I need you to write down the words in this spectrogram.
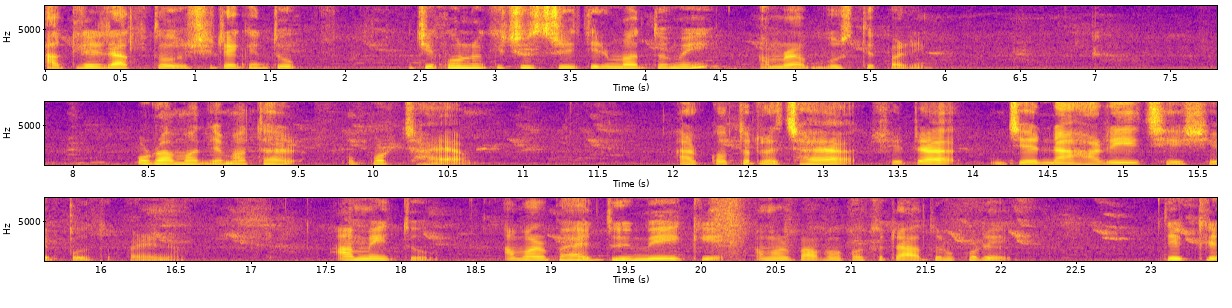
আগলে রাখতো সেটা কিন্তু যে কোনো কিছু স্মৃতির মাধ্যমেই আমরা বুঝতে পারি। ওরা আমাদের মাথার উপর ছায়া। আর কতটা ছায়া সেটা যে না হারিয়েছে সে বলতে পারে না। আমি তো আমার ভাইয়ের দুই মেয়েকে আমার বাবা কতটা আদর করে দেখলে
